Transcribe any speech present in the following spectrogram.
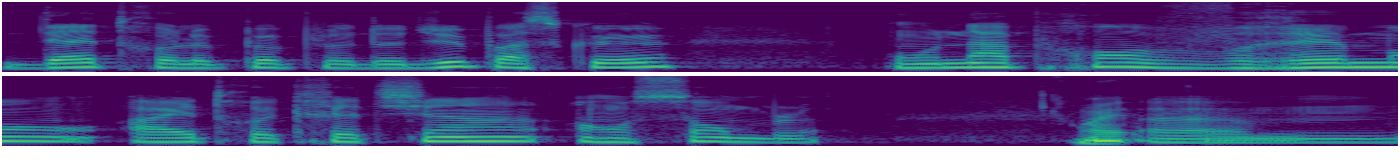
d'être le peuple de Dieu, parce que on apprend vraiment à être chrétien ensemble. Ouais. Euh,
